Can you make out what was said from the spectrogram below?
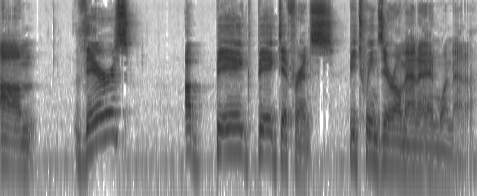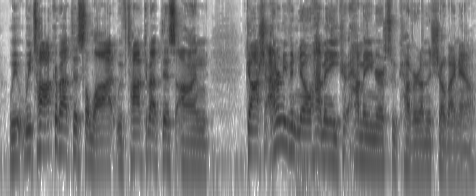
Um, there's a big big difference between zero mana and one mana. We, we talk about this a lot. We've talked about this on, gosh, I don't even know how many how many nerfs we've covered on the show by now.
